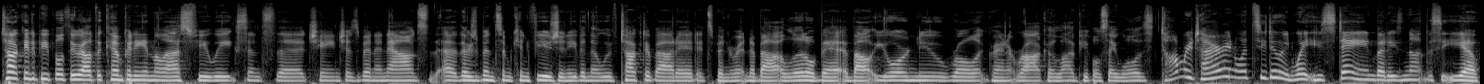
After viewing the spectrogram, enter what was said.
talking to people throughout the company in the last few weeks since the change has been announced, uh, there's been some confusion, even though we've talked about it. It's been written about a little bit about your new role at Granite Rock. A lot of people say, well, is Tom retiring? What's he doing? Wait, he's staying, but he's not the CEO.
